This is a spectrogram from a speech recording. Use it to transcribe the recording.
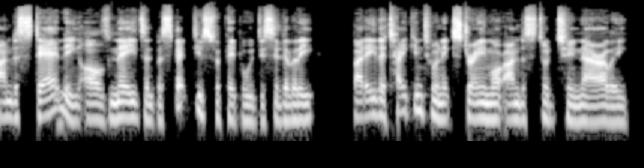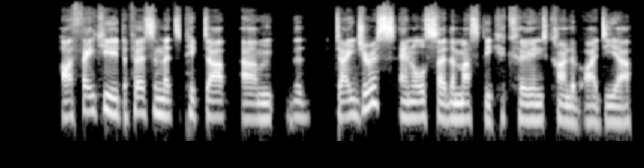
understanding of needs and perspectives for people with disability, but either taken to an extreme or understood too narrowly. I thank you, the person that's picked up um, the dangerous and also the must be cocooned kind of idea.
